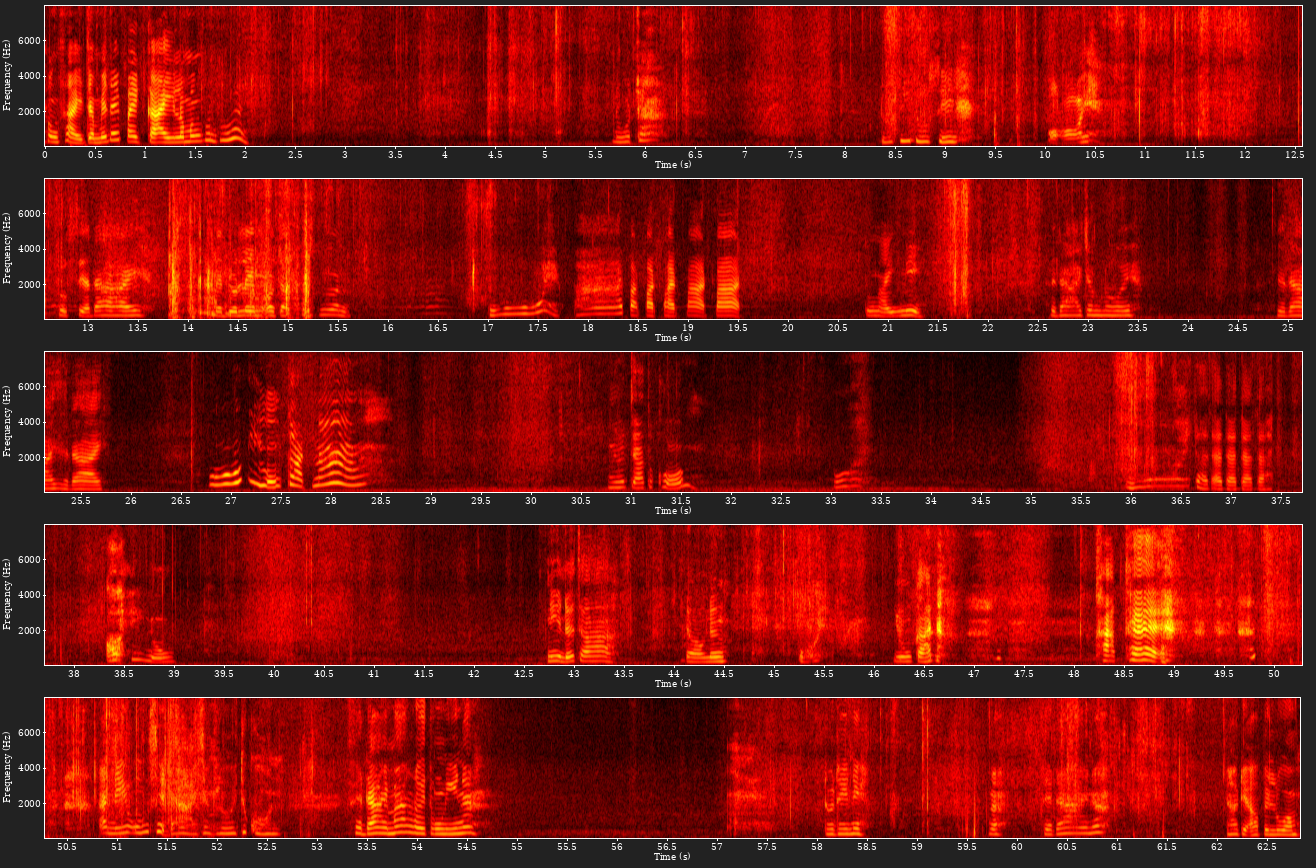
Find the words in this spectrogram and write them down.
สงสัยจะไม่ได้ไปไกลแล้วมั้งเพื่อนๆ ดูจ้าดูสิ ดูสิ โอ้ยสุดเสียดายเดี๋ยวเดี๋ยวเลมเอาจากเพื่อนโอ้ยปาดปาดปาดปาดปาดปาดตรงไหนนี่เสียดายจังเลย เสียดายเสียดายโอ้ยยุงกัดหน้าเนี่ยจ้าทุกคนโอ้ยโอ้ยตายตายตายตายตายโอ้ยยุงนี่เด้อจ้าดอกหนึ่งโอ้ยยุงกัดคักแท้อันนี้อุ้งเสียดายจังเลยทุกคน เสียดายมากเลยตรงนี้นะ ดูดินี่นะเสียดายนะเอาเดี๋ยวเอาไปรวม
